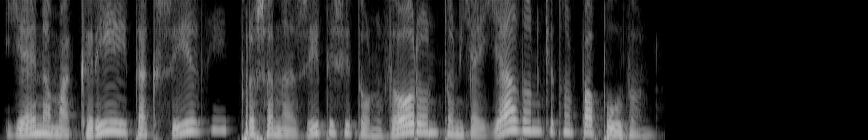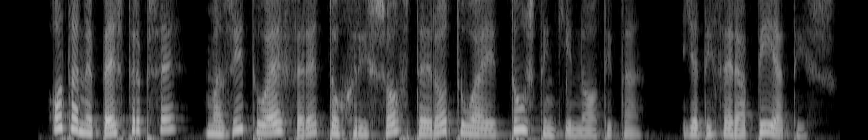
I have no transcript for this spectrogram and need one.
για ένα μακρύ ταξίδι προς αναζήτηση των δώρων των γιαγιάδων και των παππούδων. Όταν επέστρεψε, μαζί του έφερε το χρυσό φτερό του αετού στην κοινότητα για τη θεραπεία της.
